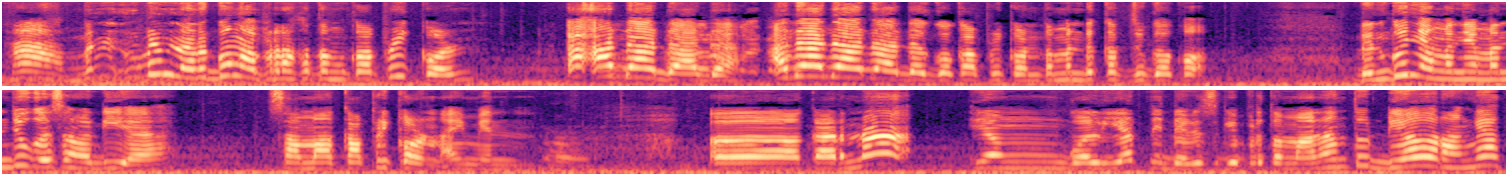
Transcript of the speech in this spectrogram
Nah, ben- bener gue nggak pernah ketemu Capricorn. Eh ada ada ada ada ada ada ada gue Capricorn teman dekat juga kok. Dan gue nyaman nyaman juga sama dia, sama Capricorn I mean. Hmm. Eh, karena yang gue lihat nih dari segi pertemanan tuh dia orangnya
